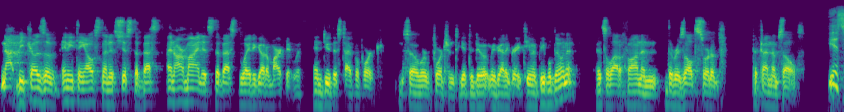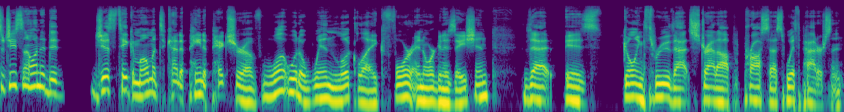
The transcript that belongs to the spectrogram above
not because of anything else, then it's just the best in our mind, it's the best way to go to market with and do this type of work. And so we're fortunate to get to do it. We've got a great team of people doing it. It's a lot of fun and the results sort of defend themselves. Yeah. So Jason, I wanted to just take a moment to kind of paint a picture of what would a win look like for an organization that is going through that strat process with Paterson?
